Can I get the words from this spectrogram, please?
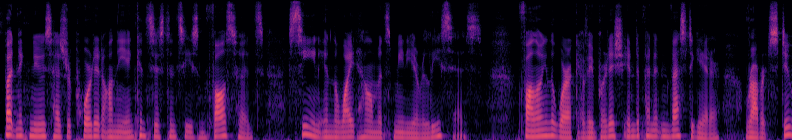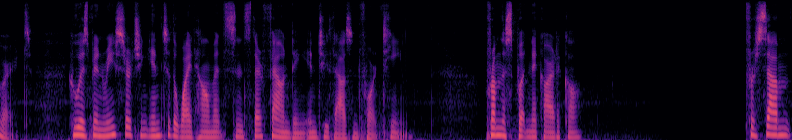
Sputnik News has reported on the inconsistencies and falsehoods seen in the White Helmet's media releases, following the work of a British independent investigator, Robert Stewart, who has been researching into the White Helmets since their founding in 2014. From the Sputnik article, For some,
